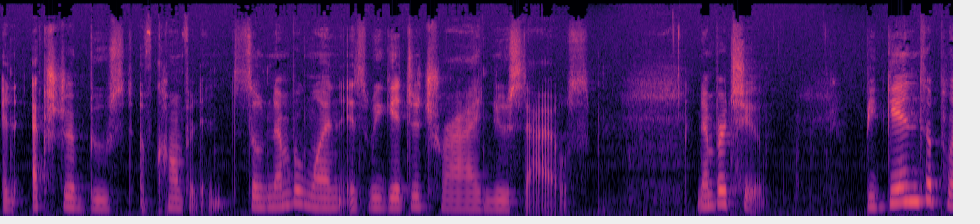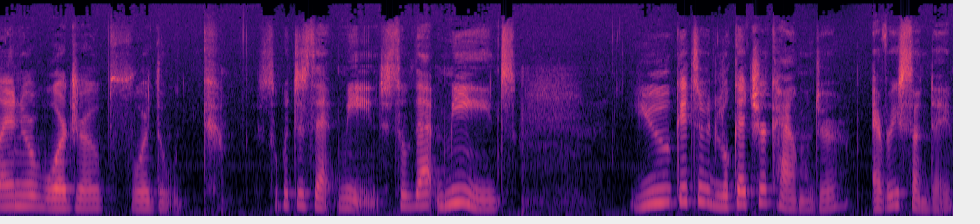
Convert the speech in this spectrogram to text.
an extra boost of confidence. So number 1 is we get to try new styles. Number 2, begin to plan your wardrobe for the week. So what does that mean? So that means you get to look at your calendar every Sunday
